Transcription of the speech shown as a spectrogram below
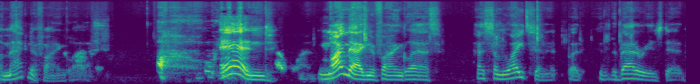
a magnifying glass. Oh, And my magnifying glass has some lights in it, but the battery is dead.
